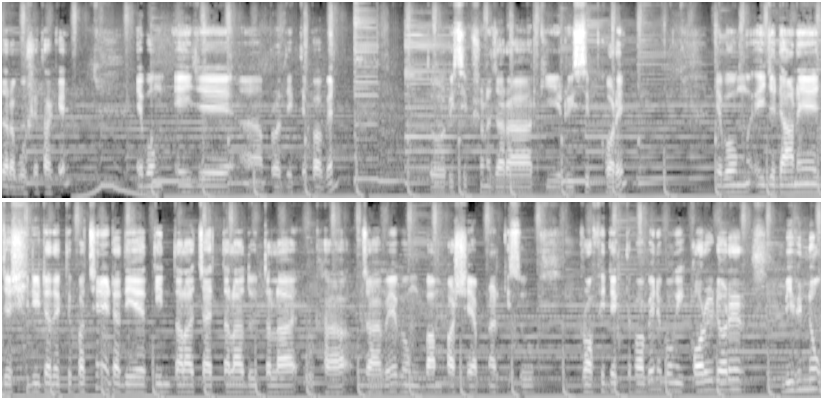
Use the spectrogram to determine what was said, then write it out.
যারা বসে থাকে এবং এই যে আপনারা দেখতে পাবেন। তো রিসিপশনে যারা আর কি রিসিভ করে এবং এই যে ডানে যে সিঁড়িটা দেখতে পাচ্ছেন, এটা দিয়ে তিনতলা, চারতলা, দুইতলা উঠা যাবে এবং বাম পাশে আপনার কিছু ট্রফি দেখতে পাবেন এবং এই করিডোরের বিভিন্ন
